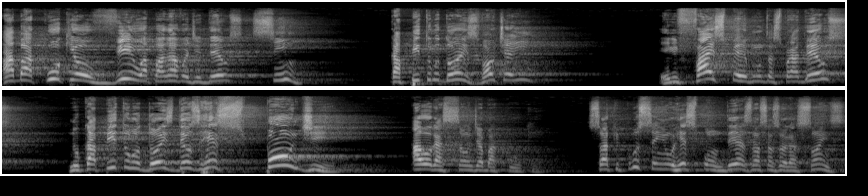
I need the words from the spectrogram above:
Abacuque ouviu a palavra de Deus? Sim. Capítulo 2, volte aí. Ele faz perguntas para Deus. No capítulo 2, Deus responde a oração de Abacuque. Só que para o Senhor responder as nossas orações,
